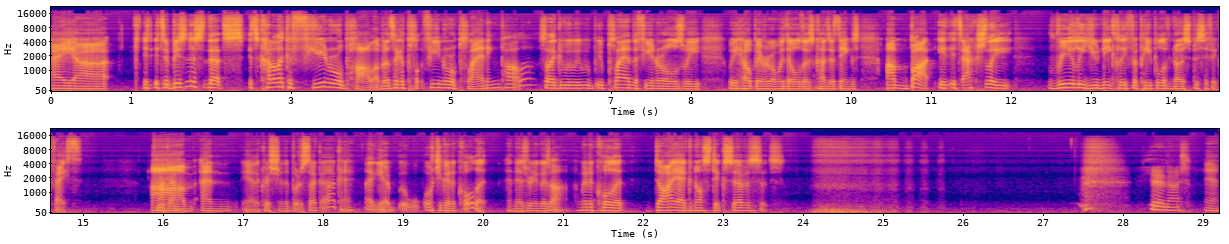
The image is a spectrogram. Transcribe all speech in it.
a." Uh, it, it's a business that's it's kind of like a funeral parlor, but it's like a pl- funeral planning parlor. So like we, we, we plan the funerals, we we help everyone with all those kinds of things. Um, but it, it's actually really uniquely for people of no specific faith. Um, and you know the Christian and the Buddhist are like, oh, okay, like yeah, what you going to call it? And Nasruddin goes, oh, I'm going to call it diagnostic services. Yeah, nice. Yeah.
